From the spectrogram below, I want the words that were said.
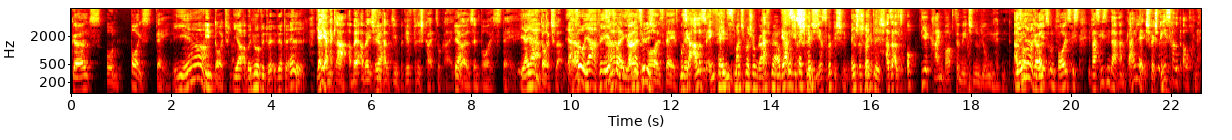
Girls und Boys Day. Ja. In Deutschland. Ja, aber nur virtu virtuell. Ja, ja, na klar, aber, aber ich finde Ja. halt die Begrifflichkeit so geil. Ja. Girls and Boys Day. Ja, ja. In Deutschland. Ach so, ja, für jetzt mal- ja, Girls natürlich. and Boys Day. Es muss ja alles eng Fällt es manchmal schon gar nicht mehr auf. Ja, so es ist schlimm. Ja, es ist wirklich schlimm. Echt Das ist wirklich- schrecklich. Also als ob wir kein Wort für Mädchen und Jungen hätten. Also ja, Girls nee. und Boys ist, was ist denn daran geiler? Ich verstehe es halt auch nicht.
